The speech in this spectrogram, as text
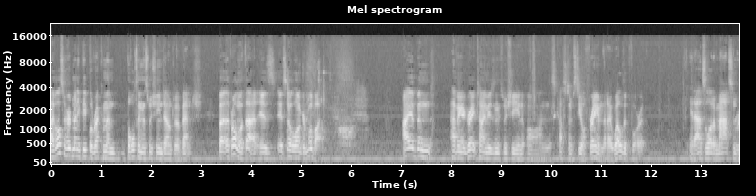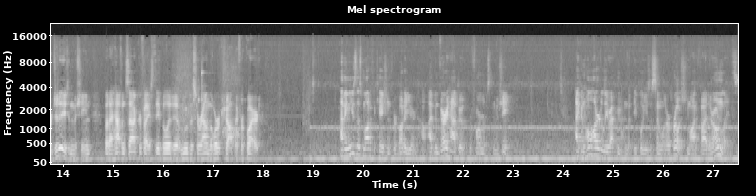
I've also heard many people recommend bolting this machine down to a bench, but the problem with that is it's no longer mobile. I have been having a great time using this machine on this custom steel frame that I welded for it. It adds a lot of mass and rigidity to the machine, but I haven't sacrificed the ability to move this around the workshop if required. Having used this modification for about a year now, I've been very happy with the performance of the machine. I can wholeheartedly recommend that people use a similar approach to modify their own lathes.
